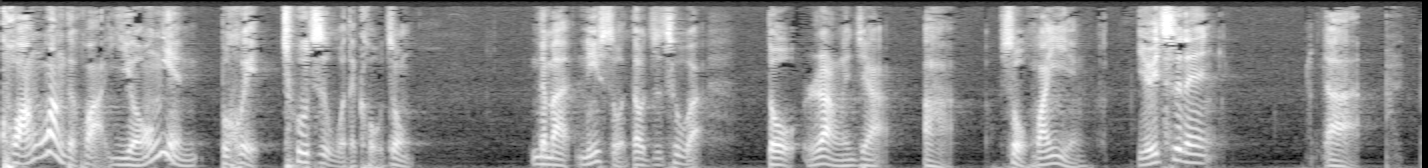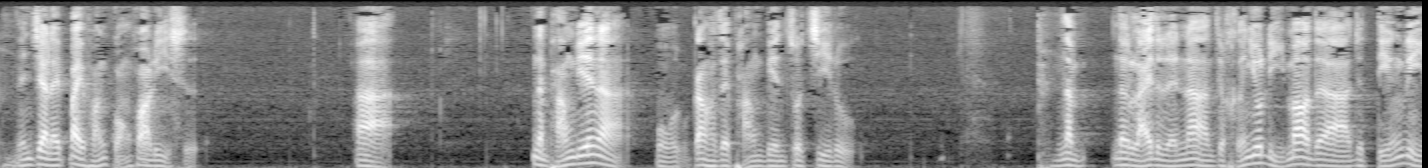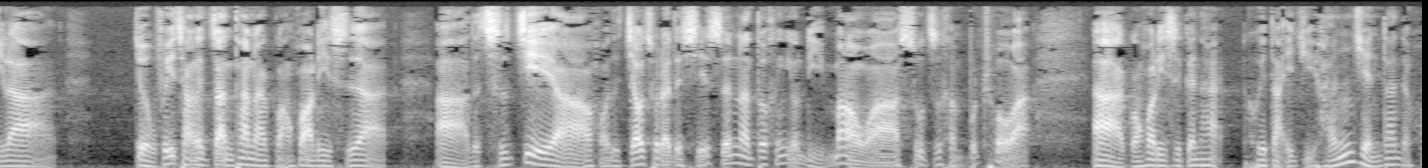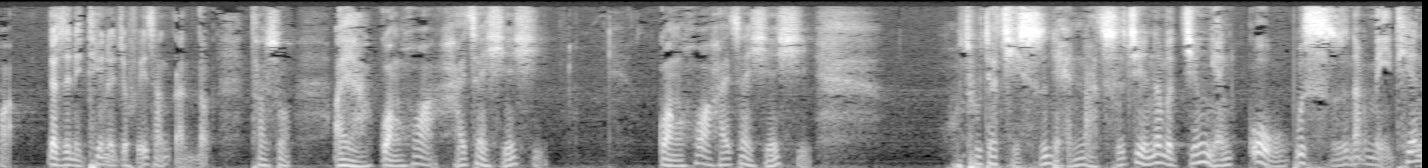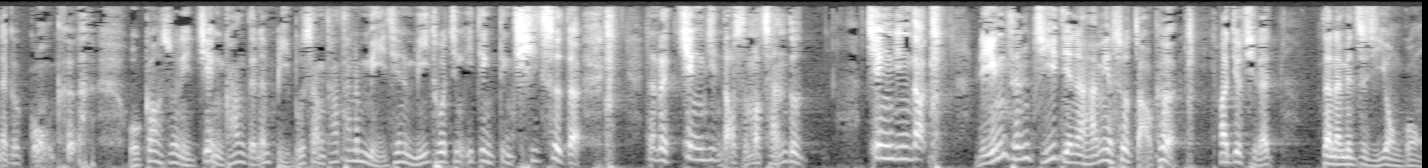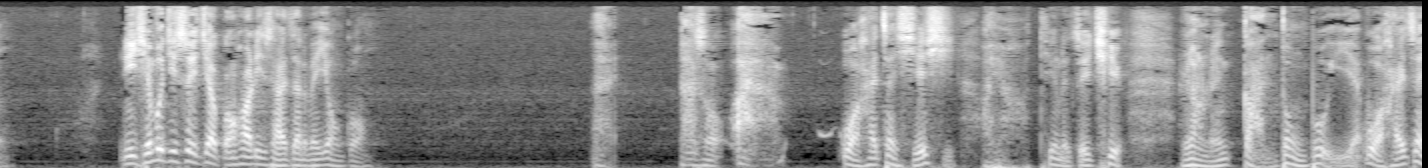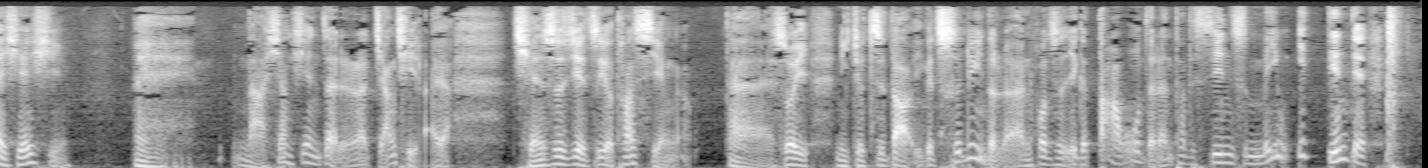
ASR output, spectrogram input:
狂妄的话，永远不会出自我的口中。那么你所到之处啊，都让人家啊受欢迎。有一次呢，啊。人家来拜访广化律师啊，那旁边啊，我刚好在旁边做记录。那那来的人呐，就很有礼貌的啊，就顶礼啦，就非常的赞叹啊，广化律师啊啊的持戒啊，或者教出来的学生呢，都很有礼貌啊，素质很不错啊啊。广化律师跟他回答一句很简单的话。但是你听了就非常感动。他说：“哎呀，广化还在学习，广化还在学习。我出家几十年了，持戒那么精严，过午不食，那个每天那个功课，我告诉你，健康的人比不上他。他的每天的弥陀经一定定七次的，他的精进到什么程度？精进到凌晨几点了还没有受早课，他就起来在那边自己用功。”你全部去睡觉，广化律师还在那边用功。哎，他说：“哎，我还在学习。”哎呀，听了这一句，让人感动不已。我还在学习，哎，哪像现在的人讲起来呀？全世界只有他行啊！哎，所以你就知道，一个吃绿的人，或者一个大悟的人，他的心是没有一点点。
